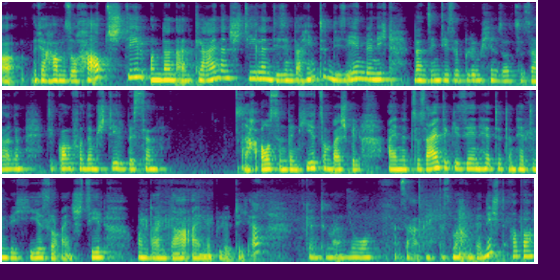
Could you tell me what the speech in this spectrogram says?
äh, wir haben so Hauptstiel und dann einen kleinen Stielen, die sind da hinten, die sehen wir nicht. Dann sind diese Blümchen sozusagen, die kommen von dem Stiel bisschen nach außen. Wenn hier zum Beispiel eine zur Seite gesehen hätte, dann hätten wir hier so ein Stiel und dann da eine Blüte. Ja, könnte man so sagen. Das machen wir nicht, aber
